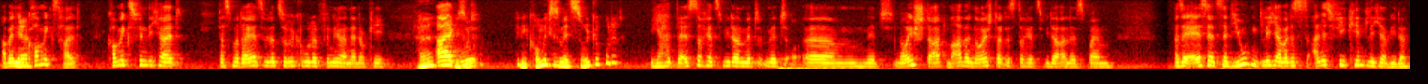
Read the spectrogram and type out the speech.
Aber in Ja. den Comics halt. Comics finde ich halt, dass man da jetzt wieder zurückrudert, finde ich halt nicht okay. Hä? Ah, Wieso? gut. In den Comics ist man jetzt zurückgerudert? Ja, da ist doch jetzt wieder mit, mit, ähm, mit Neustart, Marvel Neustart ist doch jetzt wieder alles beim. Also er ist jetzt nicht jugendlich, aber das ist alles viel kindlicher wieder.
